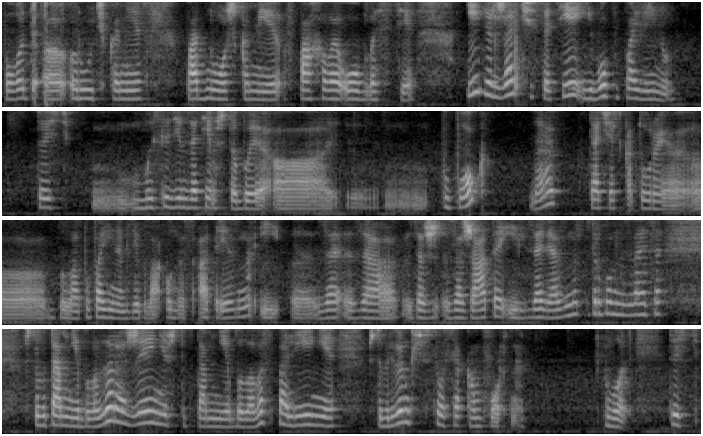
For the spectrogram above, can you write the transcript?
под э, ручками, под ножками в паховой области, и держать в чистоте его пуповину. То есть мы следим за тем, чтобы э, пупок, да, та часть, которая э, была пуповина, где была у нас отрезана и э, за, за, заж, зажата или завязана, по-другому называется, чтобы там не было заражения, чтобы там не было воспаления, чтобы ребенок чувствовал себя комфортно. Вот. То есть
